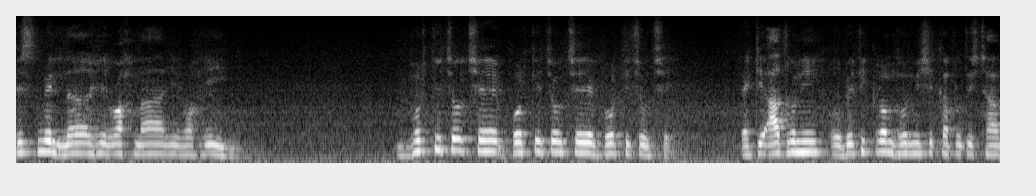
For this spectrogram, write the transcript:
বিসমিল্লাহ রহমান রহিম ভর্তি চলছে ভর্তি চলছে ভর্তি চলছে। একটি আধুনিক ও ব্যতিক্রম ধর্মী শিক্ষা প্রতিষ্ঠান,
